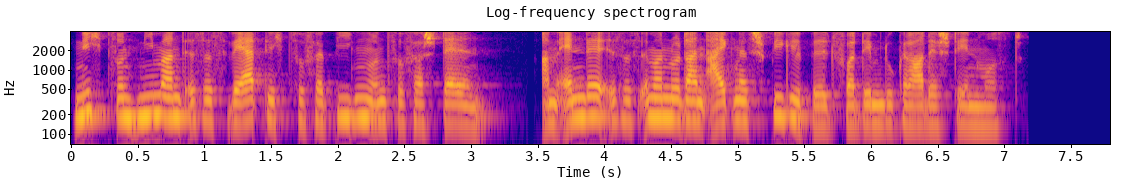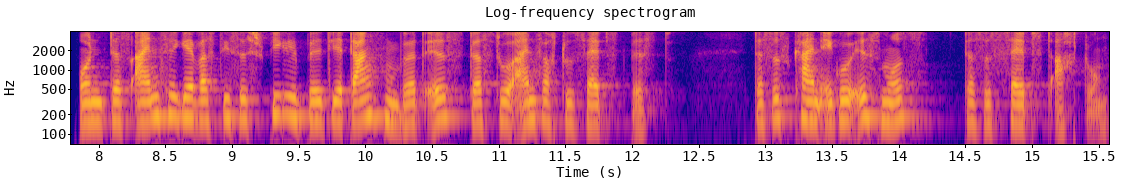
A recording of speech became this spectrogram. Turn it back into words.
Nichts und niemand ist es wert, dich zu verbiegen und zu verstellen. Am Ende ist es immer nur dein eigenes Spiegelbild, vor dem du gerade stehen musst. Und das Einzige, was dieses Spiegelbild dir danken wird, ist, dass du einfach du selbst bist. Das ist kein Egoismus, das ist Selbstachtung.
